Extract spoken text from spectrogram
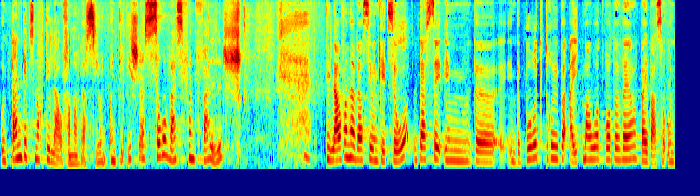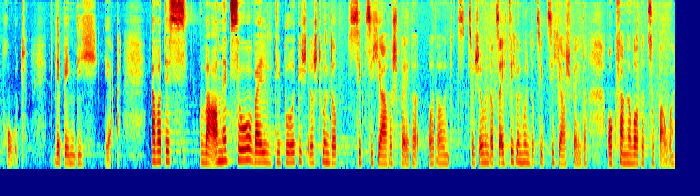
Und dann gibt es noch die Laufener Version und die ist ja sowas von falsch. Die Laufener Version geht so, dass sie in der, in der Burg drüber eingemauert worden wäre bei Wasser und Brot. Lebendig, ja. Aber das war nicht so, weil die Burg ist erst 170 Jahre später oder zwischen 160 und 170 Jahre später angefangen worden zu bauen.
